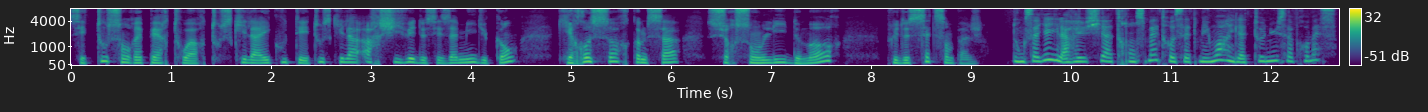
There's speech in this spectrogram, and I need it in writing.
c'est tout son répertoire, tout ce qu'il a écouté, tout ce qu'il a archivé de ses amis du camp, qui ressort comme ça sur son lit de mort, plus de 700 pages. Donc ça y est, il a réussi à transmettre cette mémoire, il a tenu sa promesse?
